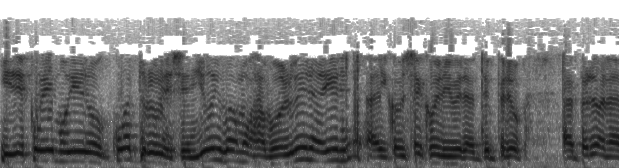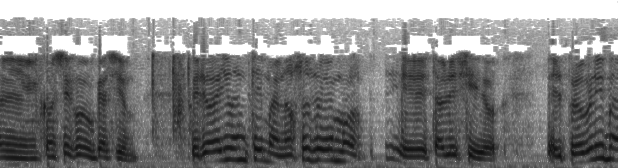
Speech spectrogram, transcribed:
Y después hemos ido cuatro veces y hoy vamos a volver a ir al Consejo Deliberante, pero, ah, perdón, al Consejo de Educación. Pero hay un tema, nosotros hemos eh, establecido el problema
